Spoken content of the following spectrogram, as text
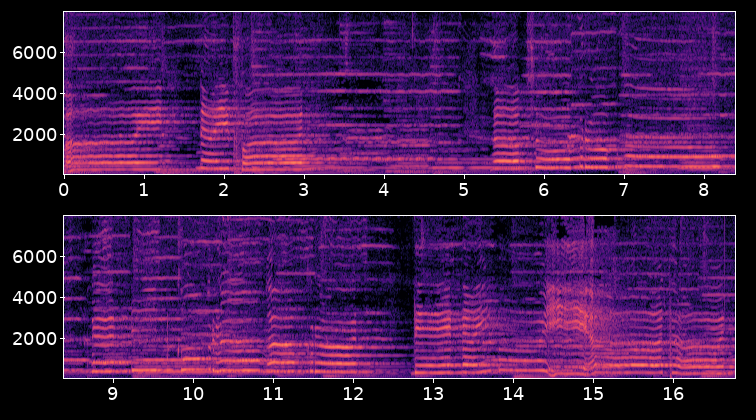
หวานหมายในฝัน งามสมรูปเงาแผ่นดินของเรางามกรันเด่นไหนไม่อาถรรพ์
